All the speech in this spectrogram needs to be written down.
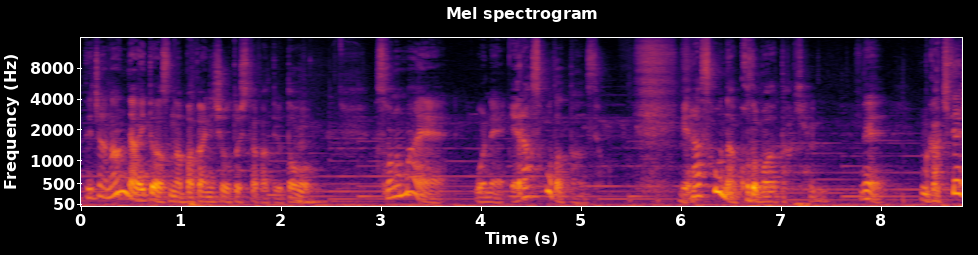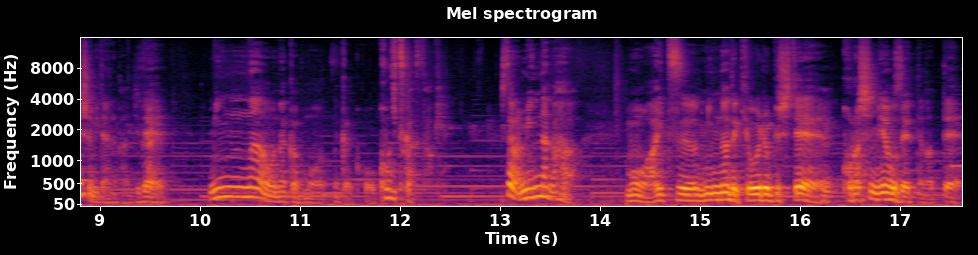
ん、でじゃあなんで相手はそんなバカにしようとしたかというと、うん。その前俺ね偉そうだったんですよ。偉そうな子供だったわけ。でまあガキ大将みたいな感じで、はい。みんなをなんかもうなんかこうこぎつかってたわけ。そしたらみんながもうあいつみんなで協力して懲らしめようぜってなって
